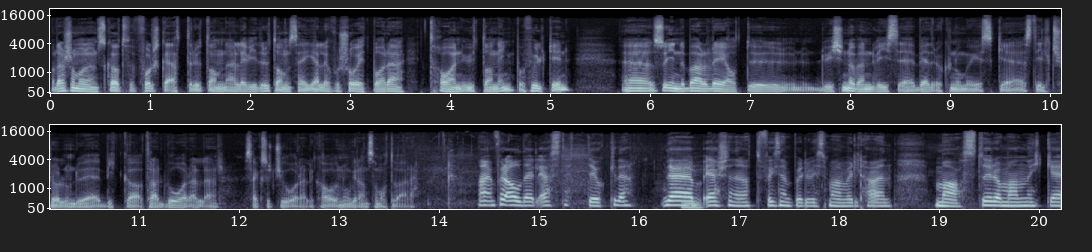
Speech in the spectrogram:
Og Dersom man ønsker at folk skal etterutdanne eller videreutdanne seg, eller for så vidt bare ta en utdanning på fulltid, eh, så innebærer det at du, du ikke nødvendigvis er bedre økonomisk eh, stilt selv om du er bikka 30 år eller 26 år, eller hva noen grenser måtte være. Nei, for all del, jeg støtter jo ikke det. det jeg skjønner at f.eks. hvis man vil ta en master og man ikke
